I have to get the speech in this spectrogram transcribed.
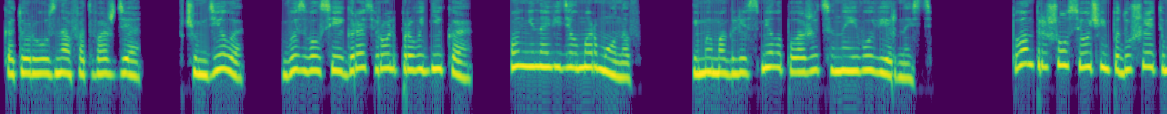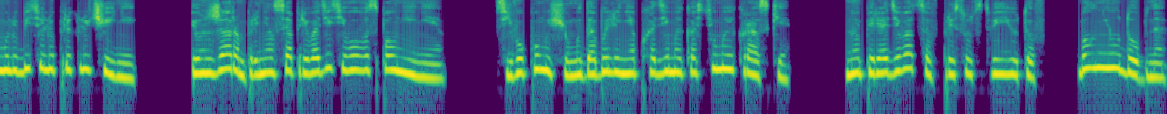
который, узнав от вождя, в чем дело, вызвался играть роль проводника. Он ненавидел мормонов, и мы могли смело положиться на его верность. План пришелся очень по душе этому любителю приключений, и он жаром принялся приводить его в исполнение. С его помощью мы добыли необходимые костюмы и краски. Но переодеваться в присутствии ютов было неудобно.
